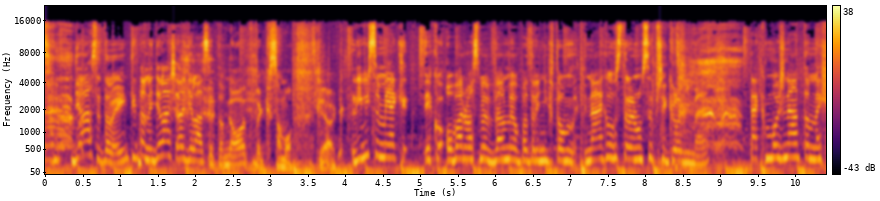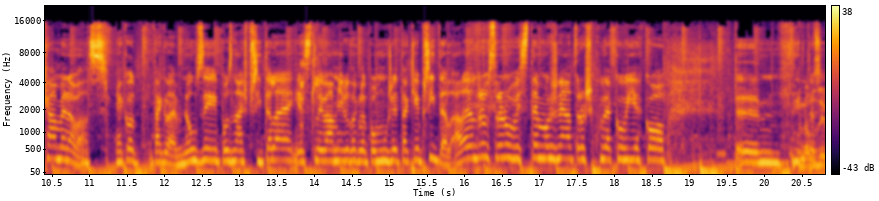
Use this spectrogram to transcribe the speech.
dělá se to, vej? Ty to neděláš, ale dělá se to. No, tak samo, jak. Líbí se mi, jak jako oba dva jsme velmi opatrní v tom, na jakou stranu se přikloníme. Tak možná to necháme na vás. Jako takhle, v nouzi poznáš přítele, jestli vám někdo takhle pomůže, tak je přítel. Ale na druhou stranu vy jste možná trošku takový jako... Um, V nouzi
